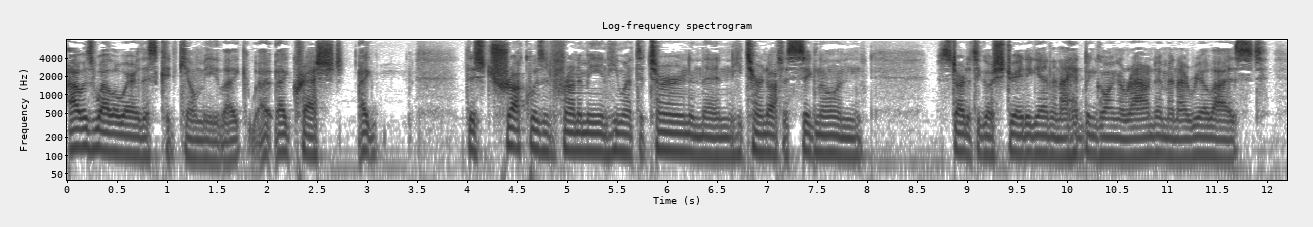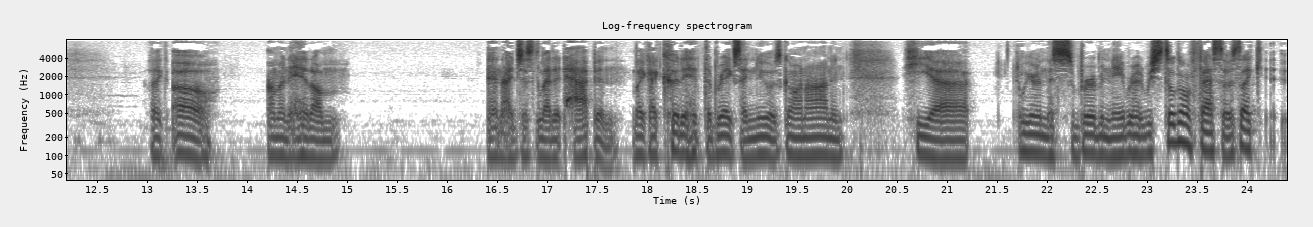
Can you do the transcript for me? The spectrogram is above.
I was well aware this could kill me. Like I, I crashed. I this truck was in front of me, and he went to turn, and then he turned off his signal and started to go straight again. And I had been going around him, and I realized, like, oh, I'm gonna hit him. And I just let it happen. Like I could have hit the brakes. I knew it was going on, and he. uh we were in this suburban neighborhood. We're still going fast though. It's like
